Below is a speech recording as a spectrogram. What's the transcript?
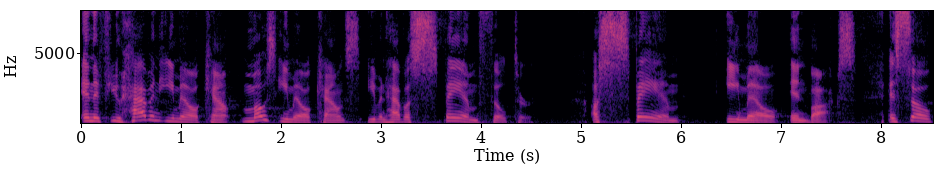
And if you have an email account, most email accounts even have a spam filter, a spam email inbox. And so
